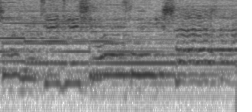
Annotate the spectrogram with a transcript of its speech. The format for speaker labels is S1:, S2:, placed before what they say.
S1: 什么结局小像雨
